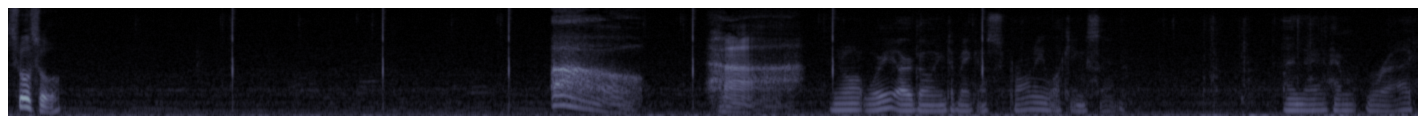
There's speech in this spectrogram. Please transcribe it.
Susu. Oh. Ha. You know what? We are going to make a scrawny looking sim. And name him Rex.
